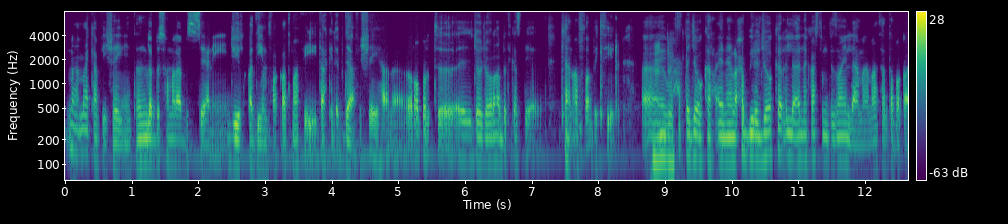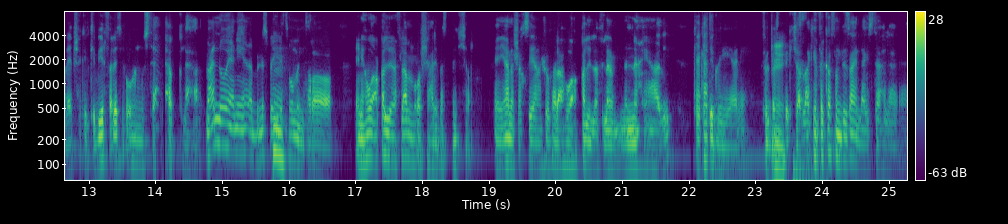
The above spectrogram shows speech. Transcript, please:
ما, ما كان في شيء. أنت ملبسهم ملابس يعني جيل قديم فقط ما في ذاك الإبداع في الشيء هذا. روبرت آه، جوجو رابط قصدي كان أفضل بكثير. آه، عندك. وحتى جوكر يعني أنا حبي للجوكر إلا أن كاستم ديزاين لا ما, ما تنطبق عليه بشكل كبير فليتل وومن مستحق لها. مع إنه يعني أنا بالنسبة لي مم. ليتل وومن ترى يعني هو أقل الأفلام المرشحة ل best picture يعني أنا شخصيا أشوفها لا هو أقل الأفلام من الناحيه هذه ك category يعني في ال best إيه. picture لكن في ال costume design لا يستاهلها يعني.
